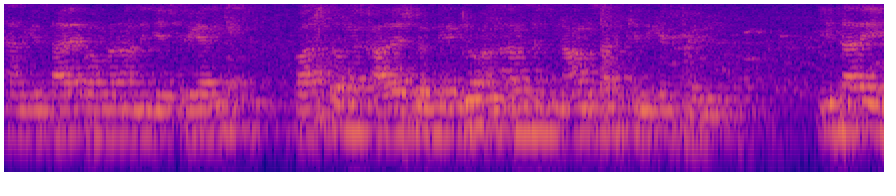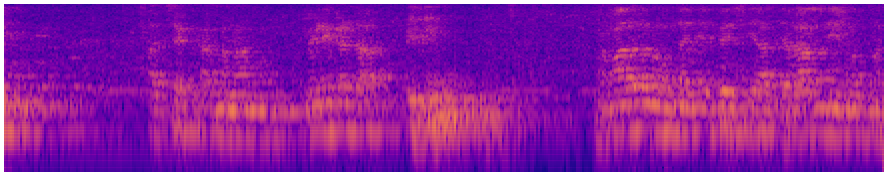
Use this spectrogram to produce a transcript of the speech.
దానికి సారే బొమ్మలు అన్ని చేసేది కానీ వాస్తవంగా కాళేశ్వరం నీళ్ళు అన్నారం నుంచి నాలుగు సార్లు కిందికి వెళ్ళిపోయింది. ఈసారి మన మేడిగడ్డ ప్రమాదంలో ఉందని చెప్పేసి ఆ జలాలని మొత్తం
